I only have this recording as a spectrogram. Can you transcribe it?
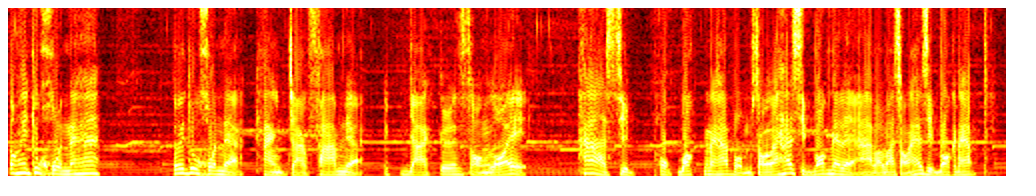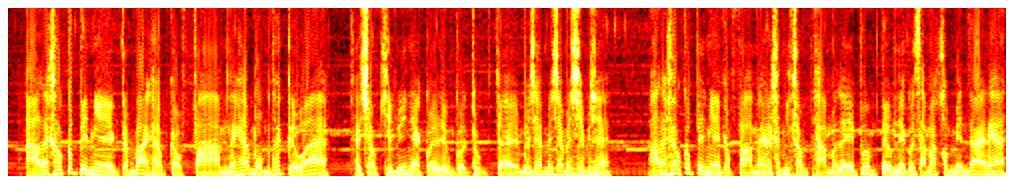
ต้องให้ทุกคนนะฮะต้องให้ทุกคนเนี่ยห่างจากฟาร์มเนี่ยอย่าเกิน 256บล็อกนะครับผม 250บล็อกนี่แหละอ่าประมาณ 250บล็อกนะครับเอาละครับก็เป็นไงกันบ้างครับกับฟาร์มนะครับผมถ้าเกิดว่าใครชอบคลิปนี้เนี่ยก็อย่าลืมกดถูกใจไม่ใช่ไม่ใช่ไม่ใช่ไม่ใช่เอาละครับก็เป็นไงกับฟาร์มนะครับใครมีคำถามอะไรเพิ่มเติมเนี่ยก็สามารถคอมเมนต์ได้นะฮะ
